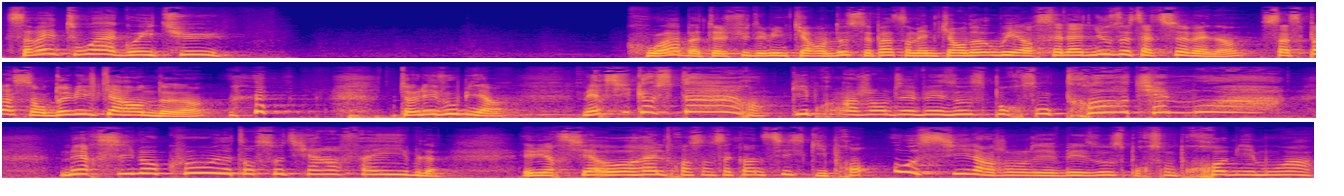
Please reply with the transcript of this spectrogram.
Ça va et toi, Goetu? Quoi? Battlefield 2042 se passe en 2042 Oui, alors c'est la news de cette semaine, hein. Ça se passe en 2042, hein. Tenez-vous bien. Merci Coster, qui prend un Jean Bezos pour son 30e mois. Merci beaucoup de ton soutien infaillible. Et merci à Aurel356 qui prend aussi l'argent de Jeff Bezos pour son premier mois.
